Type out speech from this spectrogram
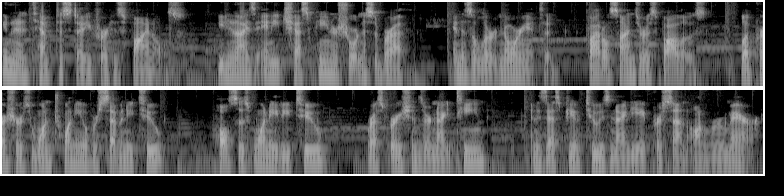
in an attempt to study for his finals. He denies any chest pain or shortness of breath and is alert and oriented. Vital signs are as follows blood pressure is 120 over 72, pulse is 182, respirations are 19, and his SpO2 is 98% on room air.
